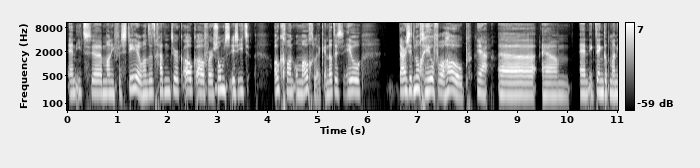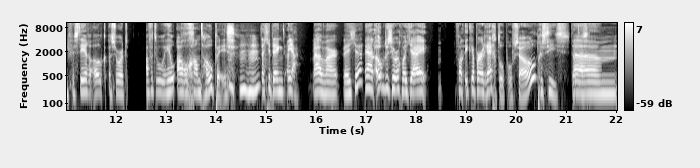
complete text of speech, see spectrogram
en, iets eh, manifesteren. Want het gaat natuurlijk ook over, soms is iets ook gewoon onmogelijk. En dat is heel, daar zit nog heel veel hoop. Ja, Eh, ehm, en ik denk dat manifesteren ook een soort af en toe heel arrogant hopen is. Mhm. Dat je denkt, oh ja, nou, maar weet je? ja, en ook dus heel erg wat jij... van ik heb er recht op of zo. Precies. Dat is, Ehm,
